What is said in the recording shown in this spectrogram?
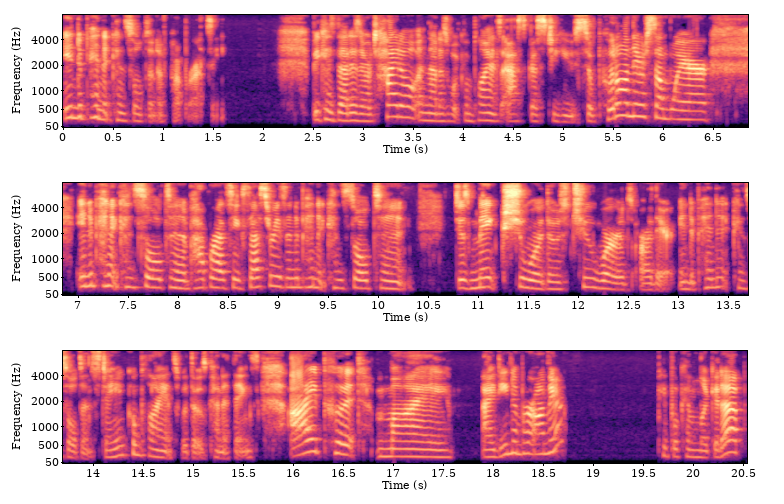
independent consultant of paparazzi because that is our title and that is what compliance asks us to use. So put on there somewhere independent consultant, paparazzi accessories independent consultant. Just make sure those two words are there. Independent consultant. Stay in compliance with those kind of things. I put my ID number on there People can look it up.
